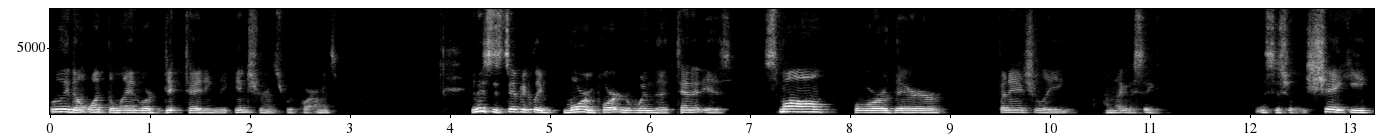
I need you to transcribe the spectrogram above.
Really don't want the landlord dictating the insurance requirements. And this is typically more important when the tenant is small or they're financially, I'm not going to say necessarily shaky,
